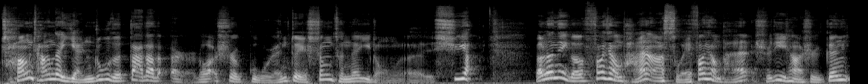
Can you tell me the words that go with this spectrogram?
长长的眼珠子、大大的耳朵是古人对生存的一种呃需要。完了，那个方向盘啊，所谓方向盘，实际上是跟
